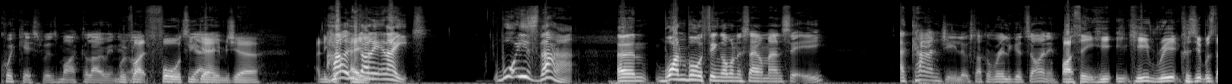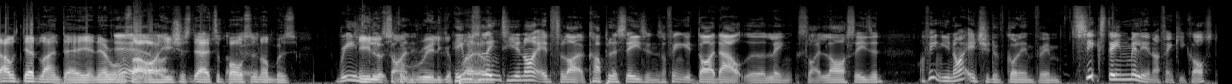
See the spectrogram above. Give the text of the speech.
quickest was Michael Owen in, with like 40 games, yeah. And How has he done it in eight? What is that? Um, one more thing I want to say on Man City. Akanji looks like a really good signing. I think he he, he re because it was that was deadline day and everyone was like, oh, like, he's just there to looks like bolster a- numbers. Really He good looks like a signing. really good He was linked to United for like a couple of seasons. I think it died out the links like last season. I think United should have gone in for him. 16 million I think he cost.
